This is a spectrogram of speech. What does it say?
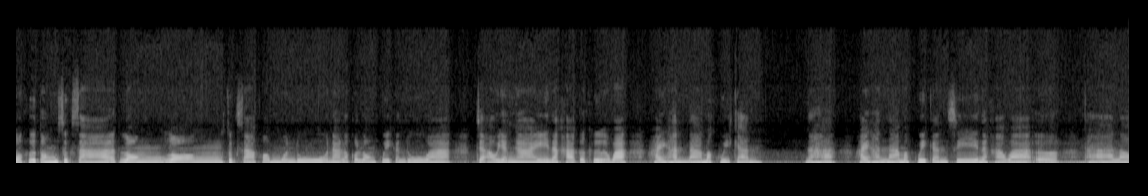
ก็คือต้องศึกษาลองลองศึกษาข้อมูลดูนะแล้วก็ลองคุยกันดูว่าจะเอายังไงนะคะ ก็คือว่าให้หันหน้ามาคุยกันนะคะ ให้หันหน้ามาคุยกันซินะคะว่าเออถ้าเรา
